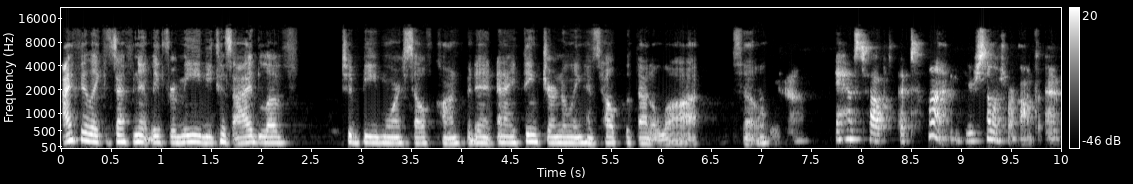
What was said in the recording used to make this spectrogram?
i feel like it's definitely for me because i'd love to be more self confident. And I think journaling has helped with that a lot. So, yeah. It has helped a ton. You're so much more confident.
